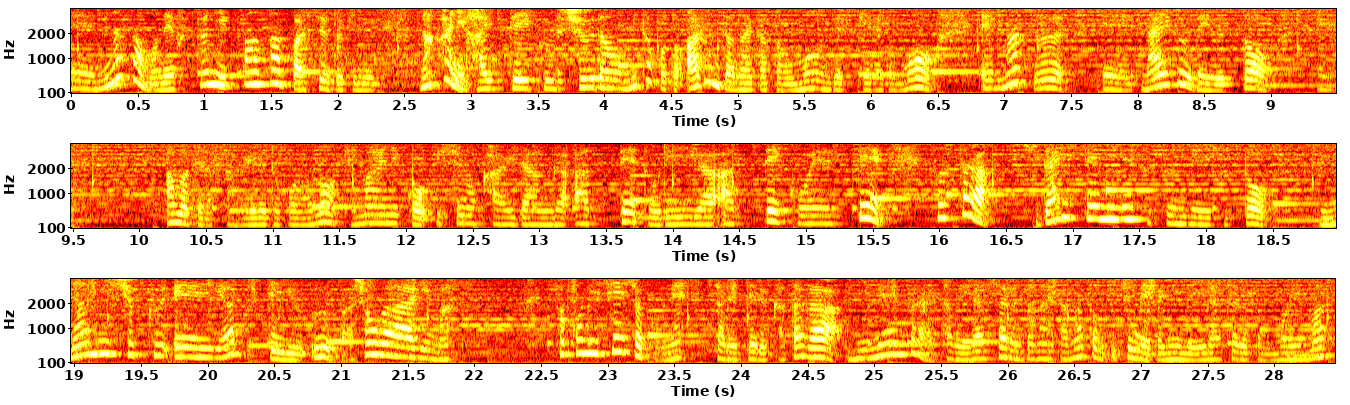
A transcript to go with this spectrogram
えー、皆さんもね普通に一般参拝してる時に中に入っていく集団を見たことあるんじゃないかと思うんですけれども、えー、まず、えー、内宮でいうと、え天照さんがいるところの手前にこう石の階段があって鳥居があって越えてそしたら左手にね進んでいくと南宿営屋っていう場所があります。そこに寝食ねされてる方が2名ぐらい多分いらっしゃるんじゃないかなと1名か2名いらっしゃると思います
